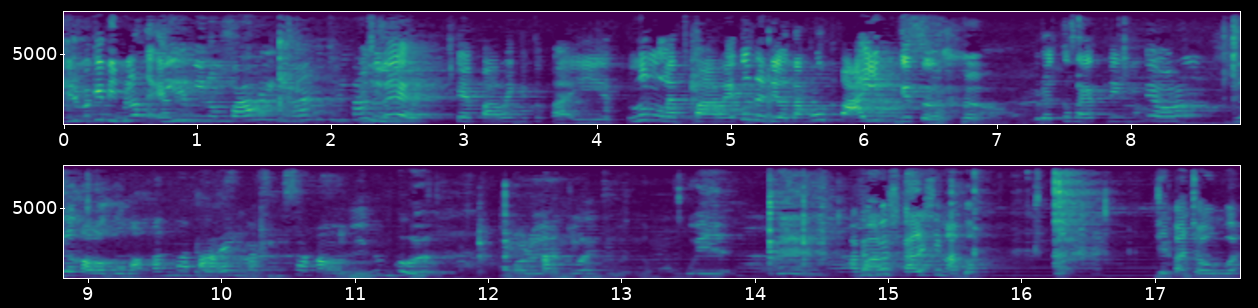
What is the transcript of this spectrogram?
Jadi makanya dibilang eh, minum pare gimana ceritanya? maksudnya kayak pare gitu pahit. Lu ngeliat pare itu udah di otak lu pahit gitu. Udah ke setting makanya orang Gila kalau gue makan mah pare masih bisa. Kalau minum gue. kalau Ntar anjing gua anjing. gak mau gue. Tapi gue sekali sih mabok. Di depan cowok gue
